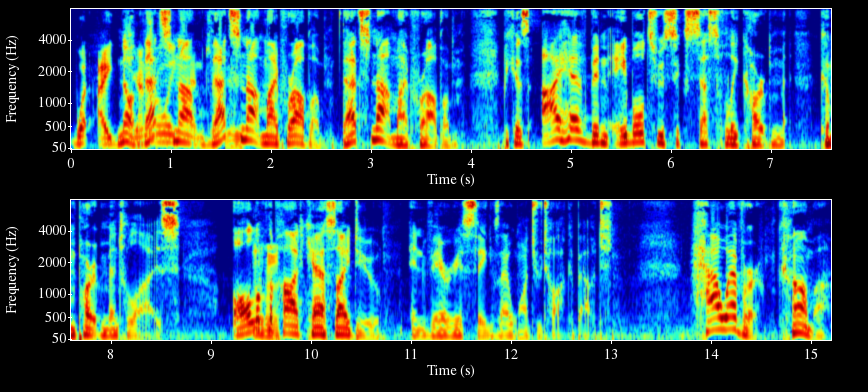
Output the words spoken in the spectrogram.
what i no that's not that's do, not my problem that's not my problem because i have been able to successfully compartmentalize all of mm-hmm. the podcasts i do and various things i want to talk about however comma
